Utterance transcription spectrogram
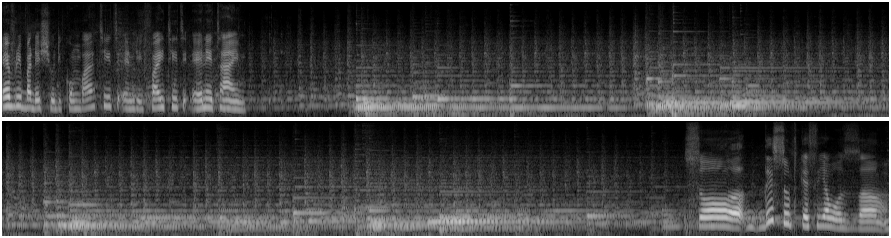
Everybody should combat it and fight it anytime. This suitcase here was uh,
